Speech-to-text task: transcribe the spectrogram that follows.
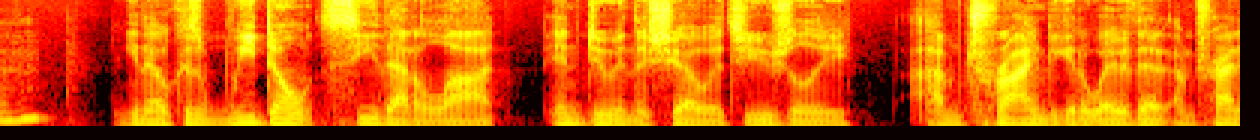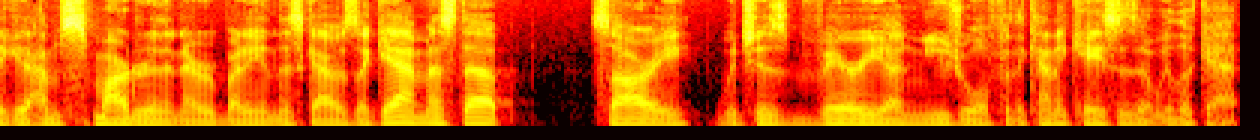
Mm-hmm. You know, because we don't see that a lot in doing the show. It's usually I'm trying to get away with it. I'm trying to get. I'm smarter than everybody. And this guy was like, "Yeah, I messed up. Sorry," which is very unusual for the kind of cases that we look at.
